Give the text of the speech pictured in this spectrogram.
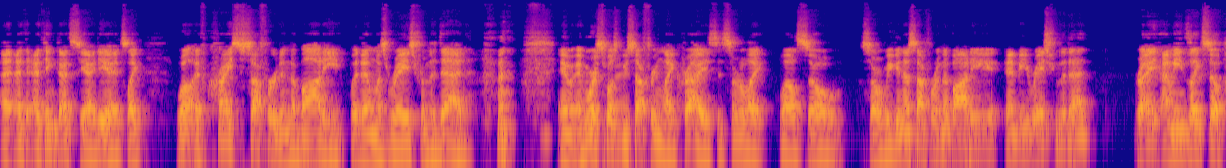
I, I think that's the idea. It's like well, if Christ suffered in the body but then was raised from the dead, and, and, we're supposed to be suffering like Christ, it's sort of like well, so so are we going to suffer in the body and be raised from the dead? right? I mean, like, so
